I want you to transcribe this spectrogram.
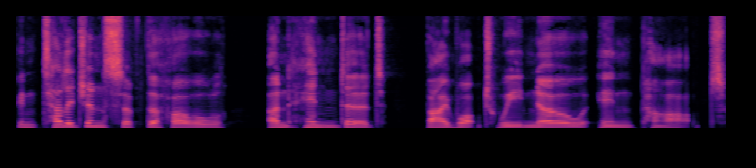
Intelligence of the whole, unhindered by what we know in part.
